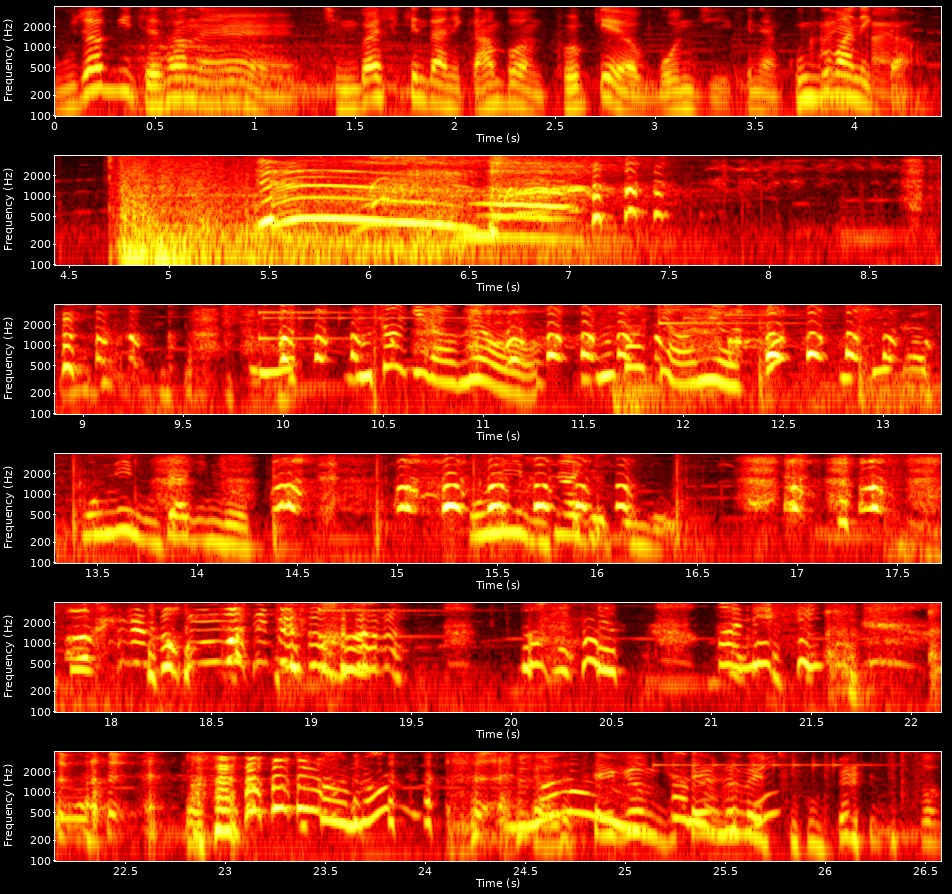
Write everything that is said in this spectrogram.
무작위 재산을 증발시킨다니까 한번 볼게요. 뭔지 그냥 궁금하니까. 무적이라며? 무적이 아니었어? 야 돈이 무작인 거 돈이 무작이었던 거 근데 너무 많이 뺏어가잖아 아니 이만 원? 이만 원 세금? 세금의 두 배를 줬어.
